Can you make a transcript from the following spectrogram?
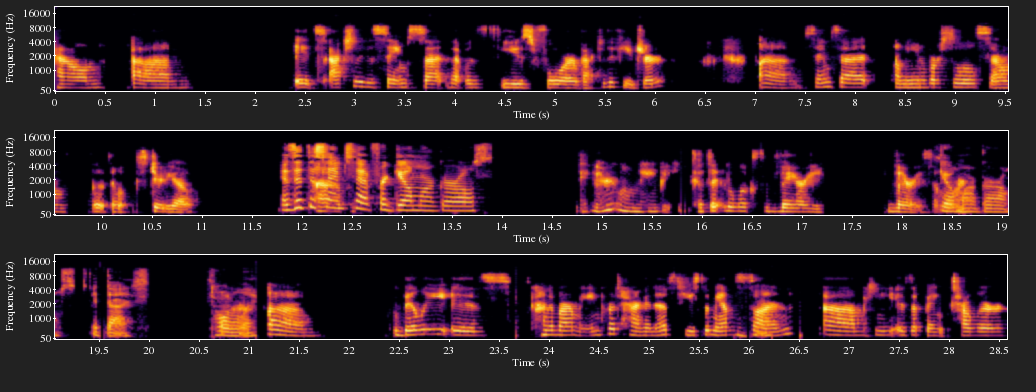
town. Um, it's actually the same set that was used for Back to the Future. Um, same set on the Universal Sound uh, uh, Studio. Is it the same Um, set for Gilmore Girls? Very well may be because it looks very, very similar. Gilmore Girls. It does. Totally. Um, Billy is kind of our main protagonist. He's the man's Mhm. son. Um, he is a bank teller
